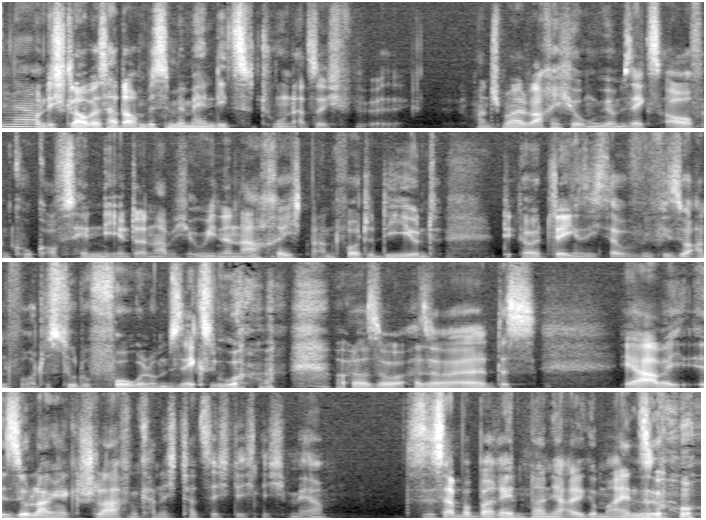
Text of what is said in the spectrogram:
Ja. Und ich glaube, es hat auch ein bisschen mit dem Handy zu tun. Also ich manchmal wache ich irgendwie um sechs auf und gucke aufs Handy und dann habe ich irgendwie eine Nachricht, beantworte die und die Leute denken sich, so, wieso antwortest du, du Vogel, um 6 Uhr oder so. Also äh, das, ja, aber so lange schlafen kann ich tatsächlich nicht mehr. Das ist aber bei Rentnern ja allgemein so.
